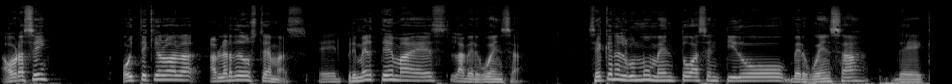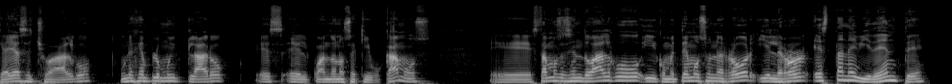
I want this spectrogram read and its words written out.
Ahora sí, hoy te quiero hablar de dos temas. El primer tema es la vergüenza. Sé que en algún momento has sentido vergüenza de que hayas hecho algo. Un ejemplo muy claro es el cuando nos equivocamos. Eh, estamos haciendo algo y cometemos un error y el error es tan evidente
